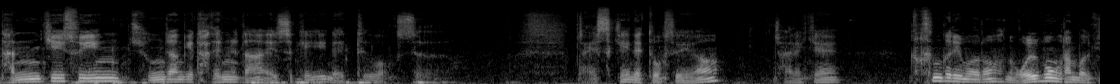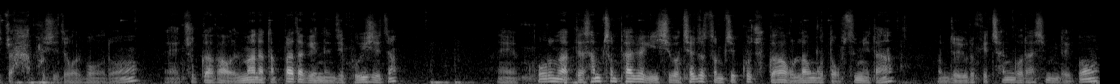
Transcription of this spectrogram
단기 스윙 중장기 다 됩니다. SK 네트웍스. 자 SK 네트웍스에요. 자 이렇게 큰 그림으로 월봉을 한번 이렇게 쫙 보시죠 월봉으로. 네, 주가가 얼마나 땅바닥에 있는지 보이시죠 예, 코로나 때 3,820원 최저점 찍고 주가가 올라온 것도 없습니다. 먼저 이렇게 참고를 하시면 되고,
